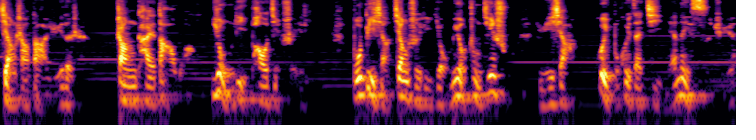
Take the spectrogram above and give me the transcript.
江上打鱼的人张开大网，用力抛进水里，不必想江水里有没有重金属，鱼虾会不会在几年内死绝。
